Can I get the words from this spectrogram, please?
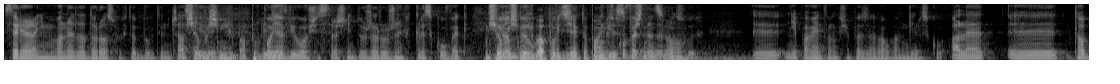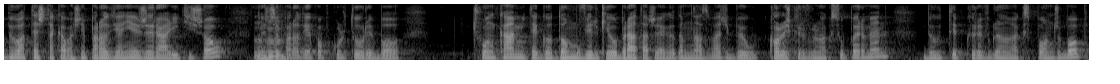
Serial animowany dla dorosłych, to był ten czas, Musiałbyś kiedy chyba powiedzieć... pojawiło się strasznie dużo różnych kreskówek. Musiałbyś mi był chyba powiedzieć, jak to po angielsku się nazywało. Y, nie pamiętam, jak się nazywał po angielsku, ale y, to była też taka właśnie parodia, nie że reality show, to jeszcze Mhm. parodia popkultury, bo członkami tego domu Wielkiego Brata, czy jak to tam nazwać, był koleś, który wyglądał jak Superman, był typ, który wyglądał jak SpongeBob,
